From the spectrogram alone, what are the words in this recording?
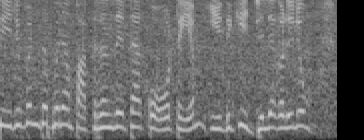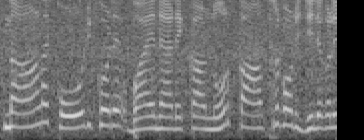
തിരുവനന്തപുരം പത്തനംതിട്ട കോട്ടയം ഇടുക്കി ജില്ലകളിലും നാളെ കോഴിക്കോട് വയനാട് കണ്ണൂർ കാസർഗോഡ് ജില്ലകളിലും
